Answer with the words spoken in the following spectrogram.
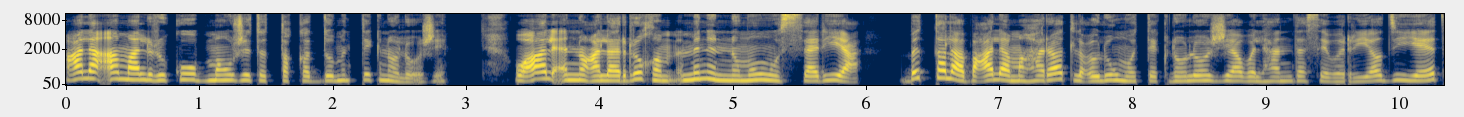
على أمل ركوب موجة التقدم التكنولوجي. وقال أنه على الرغم من النمو السريع بالطلب على مهارات العلوم والتكنولوجيا والهندسة والرياضيات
